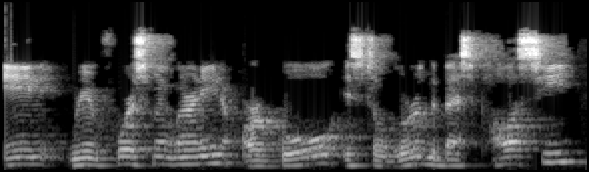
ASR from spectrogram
In reinforcement learning, our goal is to learn the best policy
